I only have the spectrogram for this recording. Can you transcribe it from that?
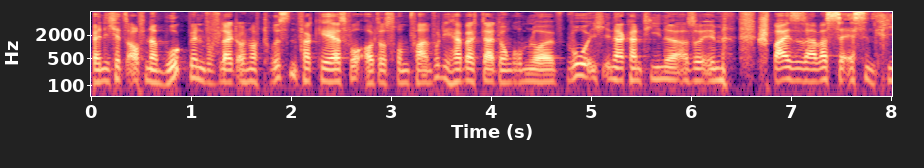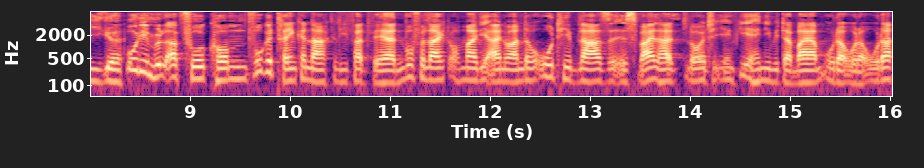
Wenn ich jetzt auf einer Burg bin, wo vielleicht auch noch Touristenverkehr ist, wo Autos rumfahren, wo die Herbergleitung rumläuft, wo ich in der Kantine, also im Speisesaal was zu essen kriege, wo die Müllabfuhr kommt, wo Getränke nachgeliefert werden, wo vielleicht auch mal die eine oder andere OT-Blase ist, weil halt Leute irgendwie ihr Handy mit dabei haben oder, oder, oder,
